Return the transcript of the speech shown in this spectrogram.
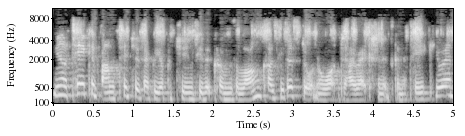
you know, take advantage of every opportunity that comes along because you just don't know what direction it's going to take you in.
